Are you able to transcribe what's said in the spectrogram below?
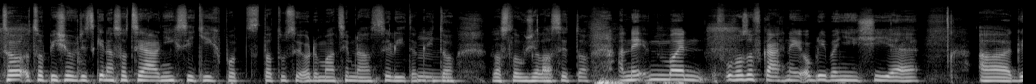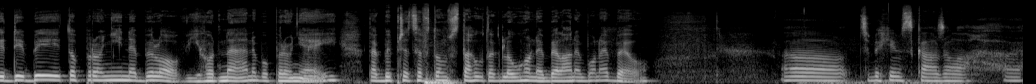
co, co píšou vždycky na sociálních sítích pod statusy o domácím násilí, takový hmm. to zasloužila si to. A nej, moje v uvozovkách nejoblíbenější je, a kdyby to pro ní nebylo výhodné, nebo pro něj, hmm. tak by přece v tom vztahu tak dlouho nebyla nebo nebyl. Uh, co bych jim zkázala? Uh,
